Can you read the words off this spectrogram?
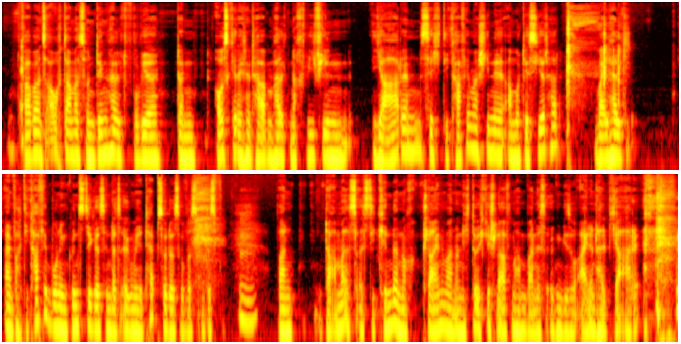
war bei uns auch damals so ein Ding halt, wo wir dann ausgerechnet haben, halt nach wie vielen Jahren sich die Kaffeemaschine amortisiert hat, weil halt einfach die Kaffeebohnen günstiger sind als irgendwelche Tabs oder sowas. Und das hm. waren damals, als die Kinder noch klein waren und nicht durchgeschlafen haben, waren es irgendwie so eineinhalb Jahre.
